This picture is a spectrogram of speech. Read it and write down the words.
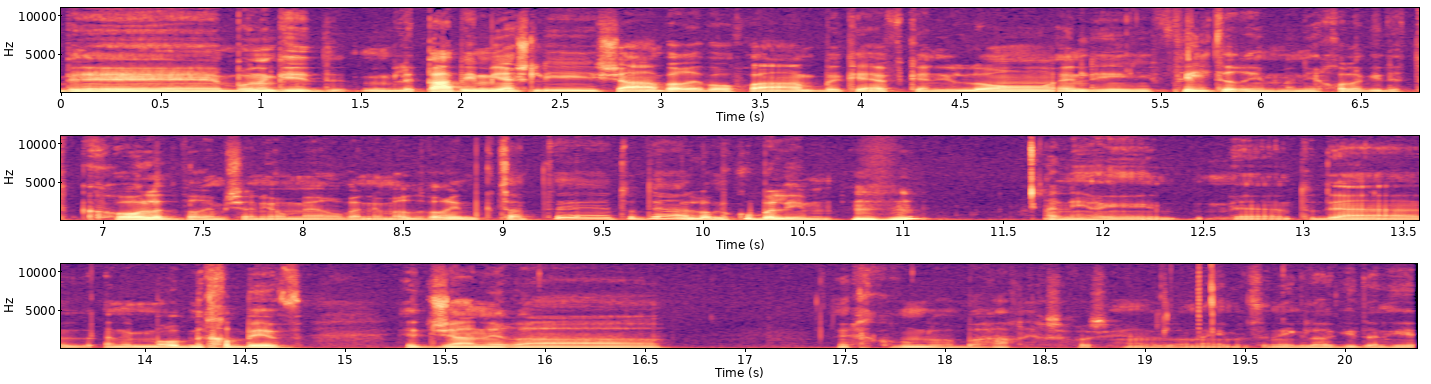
ובוא נגיד, לפאבים יש לי שעה ורבע הופעה בכיף, כי אני לא, אין לי פילטרים, אני יכול להגיד את כל הדברים שאני אומר, ואני אומר דברים קצת, אה, אתה יודע, לא מקובלים. מהמם. אני, אה, אתה יודע, אני מאוד מחבב את ג'אנר ה... איך קוראים לו? ברח לי עכשיו השם, זה לא נעים, אז אני לא אגיד, אני,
